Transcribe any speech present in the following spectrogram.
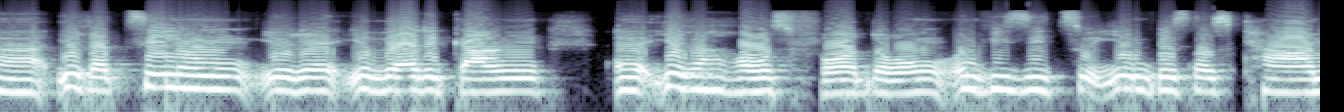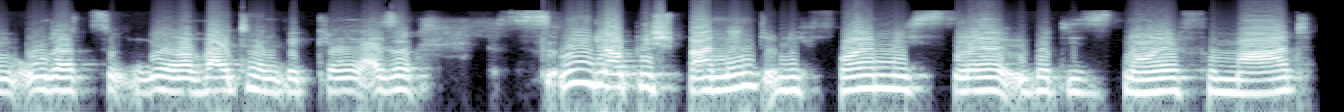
äh, ihre Erzählung, ihre, ihr Werdegang, äh, ihre Herausforderungen und wie sie zu ihrem Business kam oder zu ihrer Weiterentwicklung. Also es ist unglaublich spannend und ich freue mich sehr über dieses neue Format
